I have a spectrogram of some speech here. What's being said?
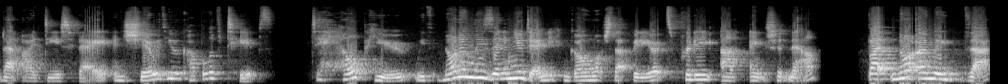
that idea today and share with you a couple of tips to help you with not only zenning your den, you can go and watch that video, it's pretty uh, ancient now, but not only that,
